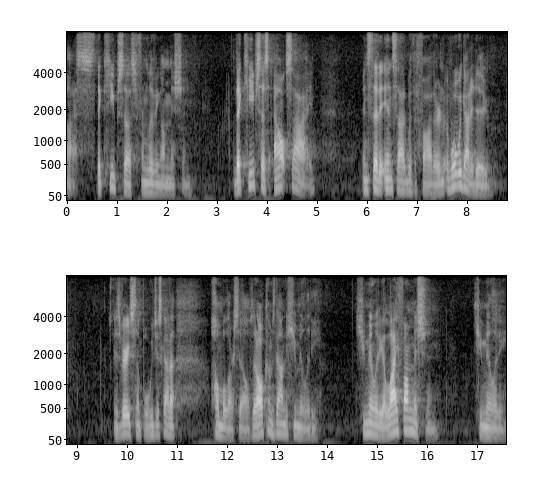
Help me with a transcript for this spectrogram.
us, that keeps us from living on mission? That keeps us outside instead of inside with the Father. And what we got to do is very simple. We just got to humble ourselves. It all comes down to humility. Humility, a life on mission, humility.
